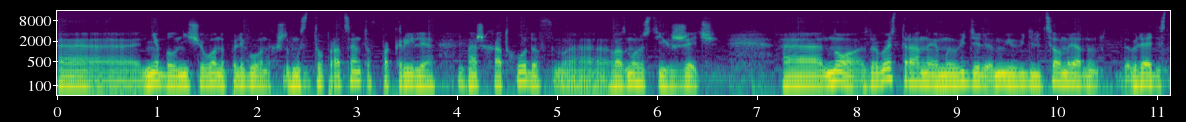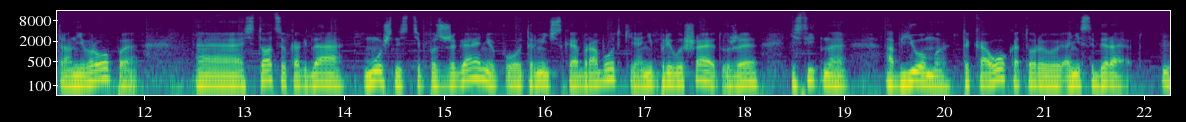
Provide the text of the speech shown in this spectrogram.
Э, не было ничего на полигонах, чтобы мы сто процентов покрыли наших отходов, э, возможности их сжечь. Э, но, с другой стороны, мы увидели, мы увидели в целом рядом, в ряде стран Европы ситуацию, когда мощности по сжиганию, по термической обработке, они превышают уже действительно объемы ТКО, которые они собирают. Угу.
